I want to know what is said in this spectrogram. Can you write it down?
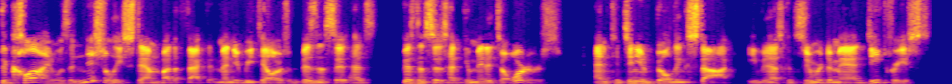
decline was initially stemmed by the fact that many retailers and businesses has businesses had committed to orders and continued building stock even as consumer demand decreased,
